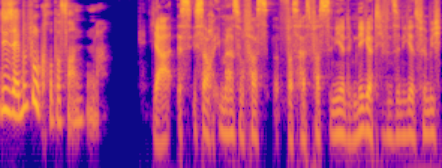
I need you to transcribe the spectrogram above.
dieselbe Blutgruppe vorhanden war. Ja, es ist auch immer so fast, was heißt faszinierend im negativen Sinne jetzt für mich,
